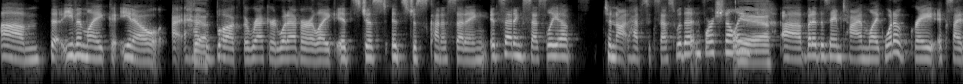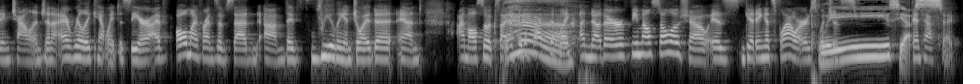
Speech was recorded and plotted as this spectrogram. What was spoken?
Um, that even like, you know, I had yeah. the book, the record, whatever, like it's just, it's just kind of setting, it's setting Cecily up to not have success with it, unfortunately. Yeah. Uh, but at the same time, like, what a great, exciting challenge. And I really can't wait to see her. I've, all my friends have said um, they've really enjoyed it. And I'm also excited yeah. for the fact that like another female solo show is getting its flowers, Please, which is yes. fantastic.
